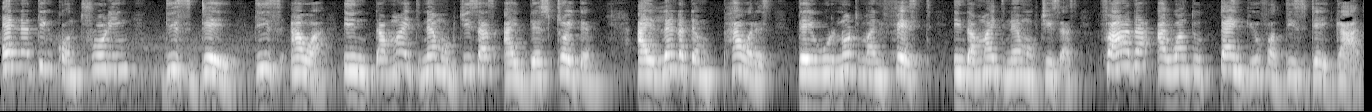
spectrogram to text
anything controlling this day, this hour. In the mighty name of Jesus, I destroy them. I render them powerless. They will not manifest in the mighty name of Jesus. Father, I want to thank you for this day, God.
